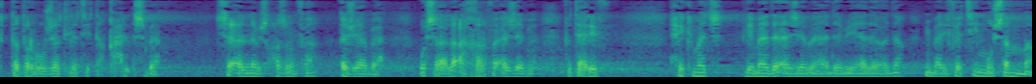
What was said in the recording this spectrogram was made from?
التدرجات التي تقع الأسباب. سأل النبي صلى الله عليه وسلم فأجابه وسأل آخر فأجابه. فتعرف حكمة لماذا أجاب هذا بهذا وهذا؟ بمعرفة مسمى.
